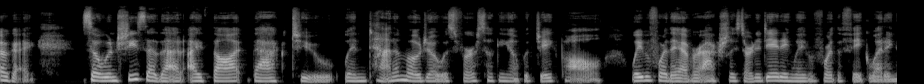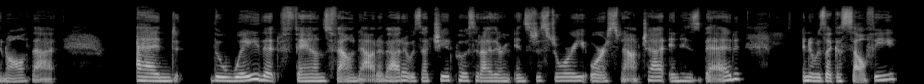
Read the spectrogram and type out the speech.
Okay. So when she said that, I thought back to when Tana Mongeau was first hooking up with Jake Paul, way before they ever actually started dating, way before the fake wedding and all of that. And the way that fans found out about it was that she had posted either an Insta story or a Snapchat in his bed. And it was like a selfie,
